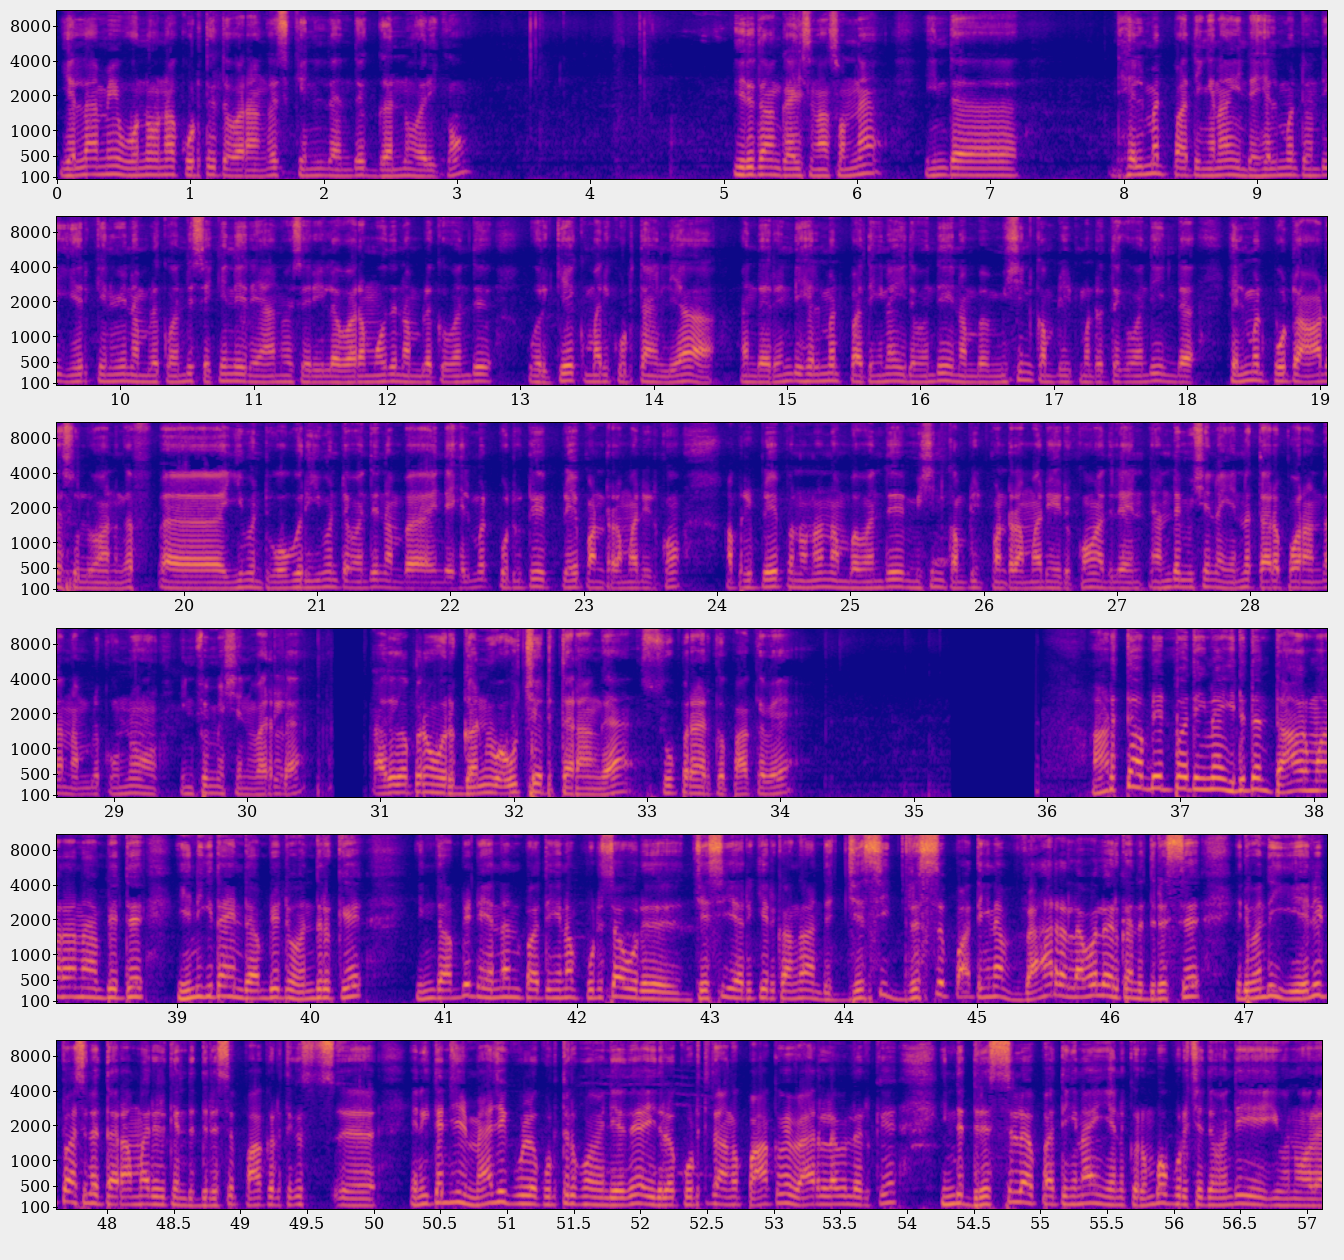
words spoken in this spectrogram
எல்லாமே ஒன்று ஒன்றா கொடுத்துட்டு வராங்க ஸ்கின்லேருந்து கன் வரைக்கும். இதுதான் கைஸ் நான் சொன்னேன். இந்த ஹெல்மெட் பார்த்தீங்கன்னா இந்த ஹெல்மெட் வந்து ஏற்கனவே நம்மளுக்கு வந்து செகண்ட் இயர் ஆனிவர்சரியில் வரும்போது நம்மளுக்கு வந்து ஒரு கேக் மாதிரி கொடுத்தாங்க இல்லையா? அந்த ரெண்டு ஹெல்மெட் பார்த்தீங்கன்னா இது வந்து நம்ம மிஷின் கம்ப்ளீட் பண்ணுறதுக்கு வந்து இந்த ஹெல்மெட் போட்டு ஆட சொல்லுவானுங்க. ஈவெண்ட் ஒவ்வொரு ஈவெண்ட்டை வந்து நம்ம இந்த ஹெல்மெட் போட்டுக்கிட்டு ப்ளே பண்ணுற மாதிரி இருக்கும். அப்படி ப்ளே பண்ணோன்னா நம்ம வந்து மிஷின் கம்ப்ளீட் பண்ணுற மாதிரி இருக்கும். அதில் அந்த மிஷினில் என்ன தர போகிறான்னு தான் நம்மளுக்கு இன்னும் இன்ஃபர்மேஷன் வரல. அதுக்கப்புறம் ஒரு கன் வவுச்சர் தராங்க. சூப்பராக இருக்குது பார்க்கவே. அடுத்த அப்டேட் பார்த்தீங்கன்னா இதுதான் தாறுமாறான அப்டேட்டு இன்றைக்கி தான் இந்த அப்டேட் வந்திருக்கு. இந்த அப்டேட் என்னன்னு பார்த்தீங்கன்னா புதுசாக ஒரு ஜெஸ்ஸி இறக்கியிருக்காங்க. அந்த ஜெஸ்ஸி ட்ரெஸ்ஸு பார்த்தீங்கன்னா வேறு லெவலில் இருக்குது அந்த ட்ரெஸ்ஸு இது வந்து எலிட் பாஸில் தர மாதிரி இருக்குது இந்த ட்ரெஸ்ஸு பார்க்குறதுக்கு எனக்கு தெரிஞ்சு மேஜிக் உள்ள கொடுத்துருக்க வேண்டியது. இதில் கொடுத்துட்டாங்க. பார்க்கவே வேறு லெவலில் இருக்குது இந்த ட்ரெஸ்ஸில் பார்த்தீங்கன்னா எனக்கு ரொம்ப பிடிச்சது வந்து இவனோட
